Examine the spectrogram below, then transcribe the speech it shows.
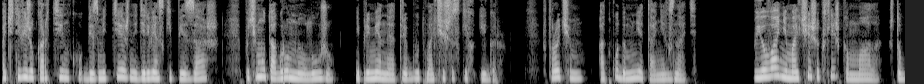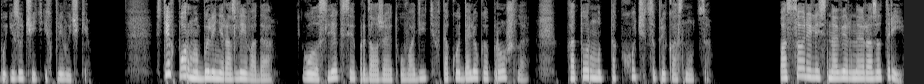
почти вижу картинку, безмятежный деревенский пейзаж, почему-то огромную лужу, непременный атрибут мальчишеских игр. Впрочем, откуда мне-то о них знать? В Юване мальчишек слишком мало, чтобы изучить их привычки. С тех пор мы были не разлей вода. Голос Лексия продолжает уводить в такое далекое прошлое, к которому так хочется прикоснуться. Поссорились, наверное, раза три,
